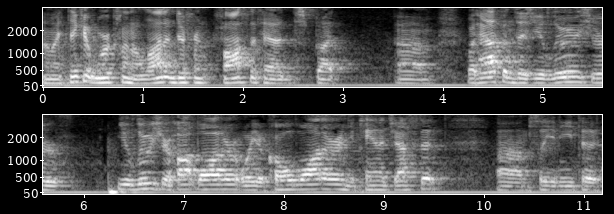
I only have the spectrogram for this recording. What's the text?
Um, I think it works on a lot of different faucet heads, but um, what happens is you lose your you lose your hot water or your cold water and you can't adjust it. Um, so you need to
